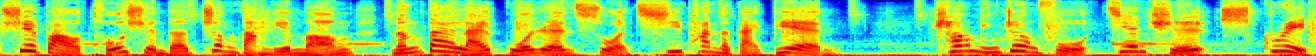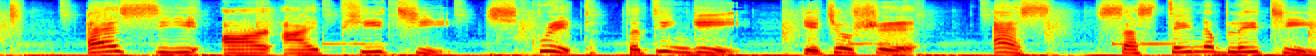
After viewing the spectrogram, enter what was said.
确保投选的政党联盟能带来国人所期盼的改变。昌明政府坚持 script，s c r i p t script 的定义，也就是 s sustainability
